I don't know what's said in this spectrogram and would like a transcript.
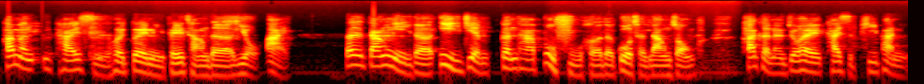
他们一开始会对你非常的有爱，但是当你的意见跟他不符合的过程当中，他可能就会开始批判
